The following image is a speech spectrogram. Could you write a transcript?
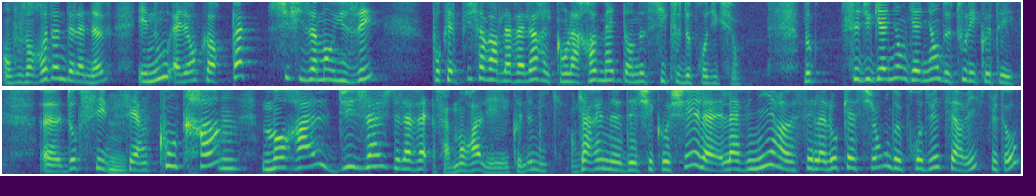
On vous en redonne de la neuve et nous, elle est encore pas suffisamment usée pour qu'elle puisse avoir de la valeur et qu'on la remette dans notre cycle de production. Donc c'est du gagnant-gagnant de tous les côtés. Euh, donc c'est mm. un contrat mm. moral d'usage de la valeur, enfin moral et économique. Karen Delchécochet, l'avenir, euh, c'est la location de produits et de services plutôt?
